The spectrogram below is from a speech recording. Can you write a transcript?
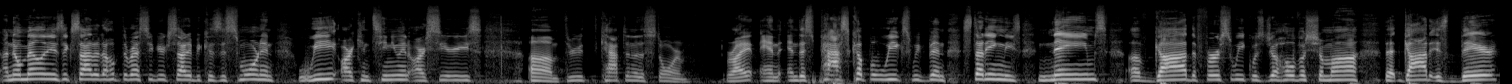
I know Melanie is excited. I hope the rest of you are excited because this morning we are continuing our series um, through Captain of the Storm right? And, and this past couple weeks, we've been studying these names of God. The first week was Jehovah Shammah, that God is there.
